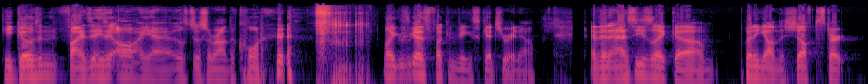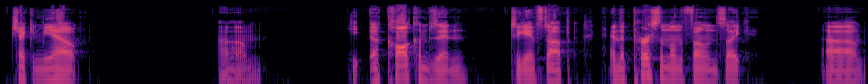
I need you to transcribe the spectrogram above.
he goes and finds it. He's like, "Oh yeah, it was just around the corner." like this guy's fucking being sketchy right now. And then as he's like um, putting it on the shelf to start checking me out, um, he, a call comes in to GameStop, and the person on the phone's like um,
